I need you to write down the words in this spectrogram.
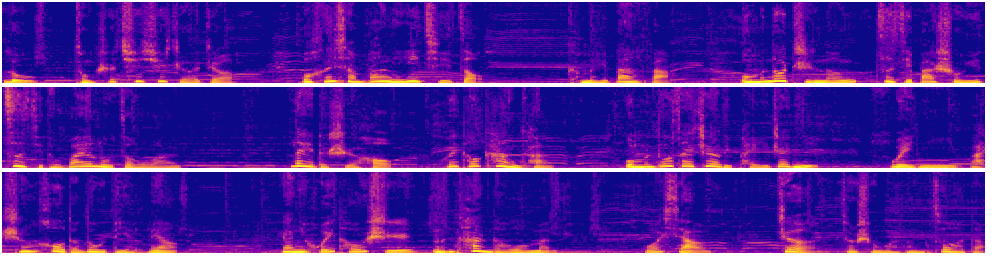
路总是曲曲折折。我很想帮你一起走，可没办法，我们都只能自己把属于自己的歪路走完。累的时候，回头看看，我们都在这里陪着你，为你把身后的路点亮，让你回头时能看到我们。我想，这就是我能做的。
